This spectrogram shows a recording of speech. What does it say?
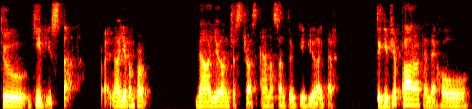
to give you stuff, right? Now you don't pro- now you don't just trust Amazon to give you like that, to give your product and the whole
